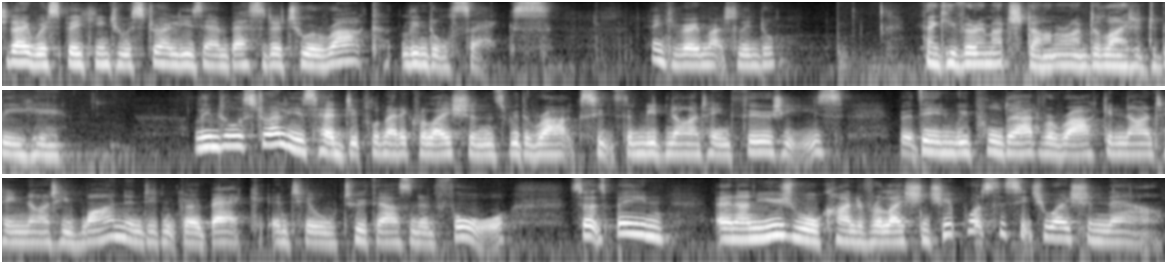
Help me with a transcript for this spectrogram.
Today we're speaking to Australia's ambassador to Iraq, Lyndall Sachs. Thank you very much, Lyndall. Thank you very much, Dana. I'm delighted to be here. Lyndall, Australia's had diplomatic relations with Iraq since the mid-1930s, but then we pulled out of Iraq in 1991 and didn't go back until 2004. So it's been an unusual kind of relationship. What's the situation now?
